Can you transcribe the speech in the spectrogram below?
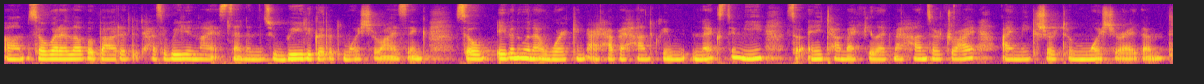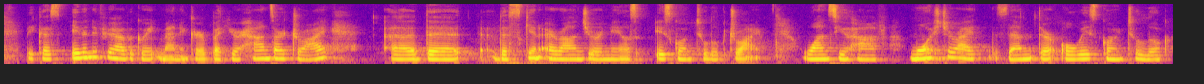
Um, so what I love about it, it has a really nice scent and it's really good at moisturizing. So even when I'm working, I have a hand cream next to me. So anytime I feel like my hands are dry, I make sure to moisturize them. Because even if you have a great manicure, but your hands are dry, uh, the, the skin around your nails is going to look dry. Once you have moisturized them, they're always going to look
